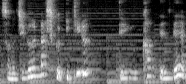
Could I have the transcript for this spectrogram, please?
その自分らしく生きるっていう観点で、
